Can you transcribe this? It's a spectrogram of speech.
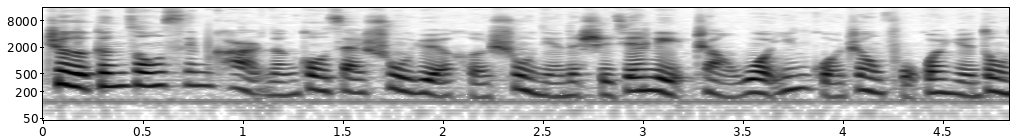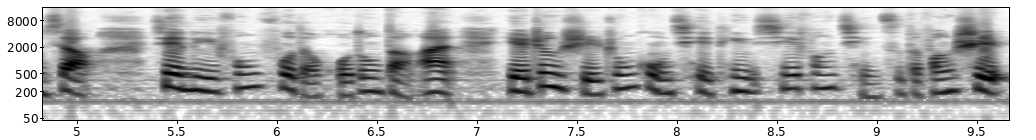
这个跟踪 SIM 卡能够在数月和数年的。时间里掌握英国政府官员动向，建立丰富的活动档案，也证实中共窃听西方情资的方式。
